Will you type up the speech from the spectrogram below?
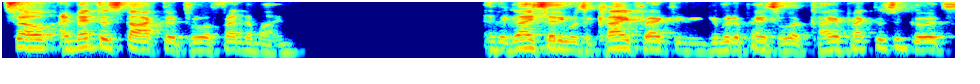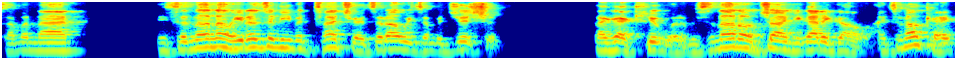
So I met this doctor through a friend of mine. And the guy said he was a chiropractor. You give it a pain. Said, look, chiropractors are good, some are not. He said, no, no, he doesn't even touch her. I said, oh, he's a magician. I got cute with him. He said, no, no, John, you got to go. I said, okay.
